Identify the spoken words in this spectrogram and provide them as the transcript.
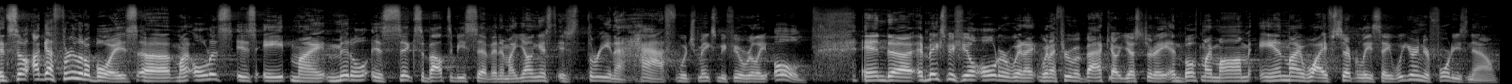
And so I got three little boys. Uh, my oldest is eight, my middle is six, about to be seven, and my youngest is three and a half, which makes me feel really old. And uh, it makes me feel older when I, when I threw my back out yesterday, and both my mom and my wife separately say, Well, you're in your 40s now.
